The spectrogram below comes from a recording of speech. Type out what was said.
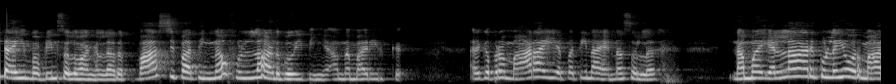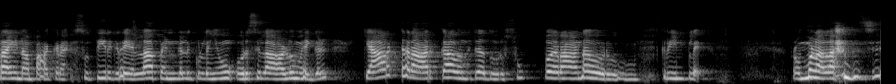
டைம் அப்படின்னு சொல்லுவாங்கள்ல அதை வாசித்து பார்த்தீங்கன்னா ஃபுல்லாக அனுபவிப்பீங்க. அந்த மாதிரி இருக்குது அதுக்கப்புறம் மாராயியை பற்றி நான் என்ன சொல்ல நம்ம எல்லாருக்குள்ளேயும் ஒரு மாராயி நான் பார்க்குறேன். சுற்றி இருக்கிற எல்லா பெண்களுக்குள்ளேயும் ஒரு சில ஆளுமைகள் கேரக்டர் ஆர்க்காக வந்துட்டு அது ஒரு சூப்பரான ஒரு ஸ்க்ரீன் ப்ளே ரொம்ப நல்லா இருந்துச்சு.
